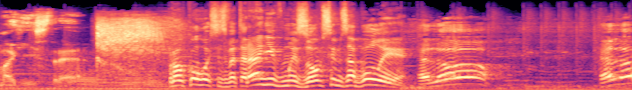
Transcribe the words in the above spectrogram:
магістре. Про когось із ветеранів ми зовсім забули. Hello? Hello?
